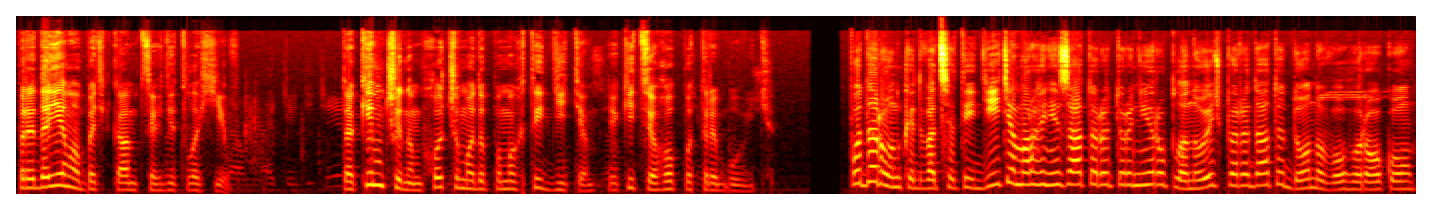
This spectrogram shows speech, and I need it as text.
Передаємо батькам цих дітлахів. Таким чином хочемо допомогти дітям, які цього потребують. Подарунки 20 дітям організатори турніру планують передати до нового року.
